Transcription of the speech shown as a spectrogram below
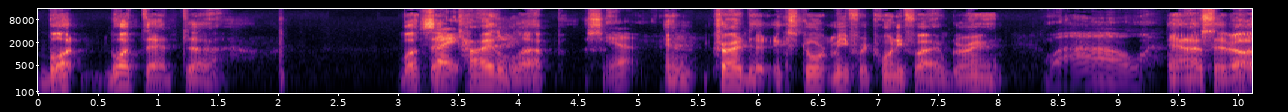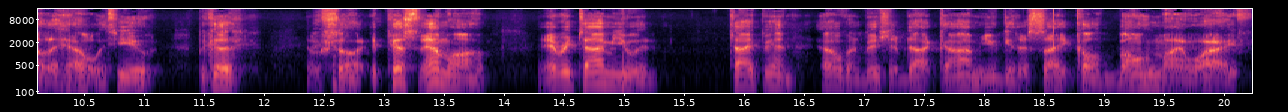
bought bought that uh, bought that title up. Yeah. And tried to extort me for 25 grand. Wow. And I said, Oh, the hell with you. Because so it pissed them off. Every time you would type in elvinbishop.com, you get a site called Bone My Wife.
